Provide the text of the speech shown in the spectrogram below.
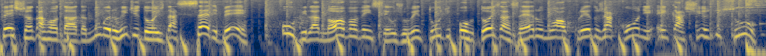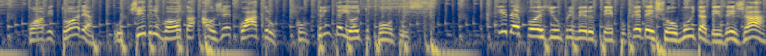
fechando a rodada número 22 da Série B, o Vila Nova venceu o Juventude por 2 a 0 no Alfredo Jacone, em Caxias do Sul. Com a vitória, o Tigre volta ao G4 com 38 pontos. E depois de um primeiro tempo que deixou muito a desejar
